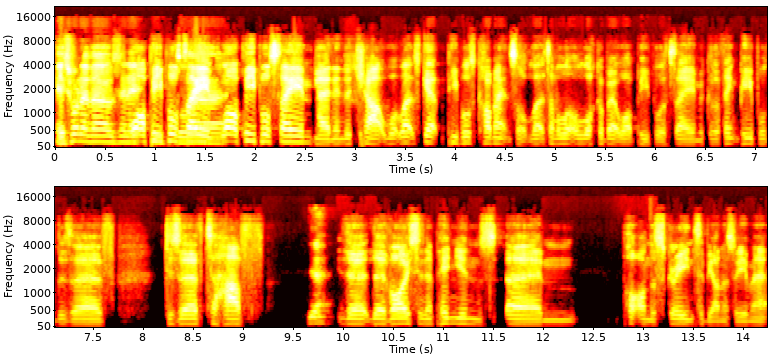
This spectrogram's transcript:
it's one of those. What are people, people saying? Uh... What are people saying, Ben, in the chat? Well, let's get people's comments up. Let's have a little look about what people are saying because I think people deserve deserve to have yeah the their voice and opinions um, put on the screen. To be honest with you, mate.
